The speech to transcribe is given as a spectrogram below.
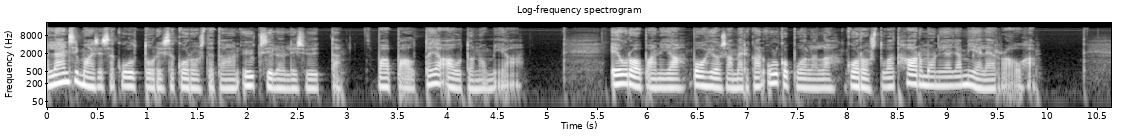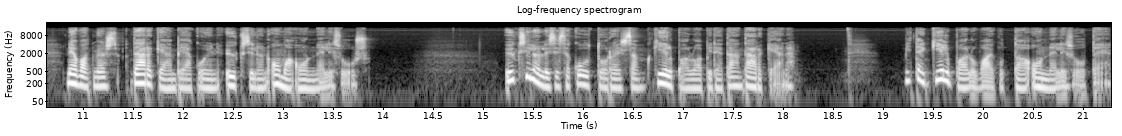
Länsimaisessa kulttuurissa korostetaan yksilöllisyyttä, vapautta ja autonomiaa – Euroopan ja Pohjois-Amerikan ulkopuolella korostuvat harmonia ja mielenrauha. Ne ovat myös tärkeämpiä kuin yksilön oma onnellisuus. Yksilöllisissä kulttuureissa kilpailua pidetään tärkeänä. Miten kilpailu vaikuttaa onnellisuuteen?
